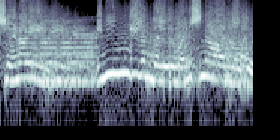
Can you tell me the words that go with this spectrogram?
ഷെണായി ഇനിയെങ്കിലും നല്ലൊരു മനുഷ്യനാവാൻ നോക്കൂ.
